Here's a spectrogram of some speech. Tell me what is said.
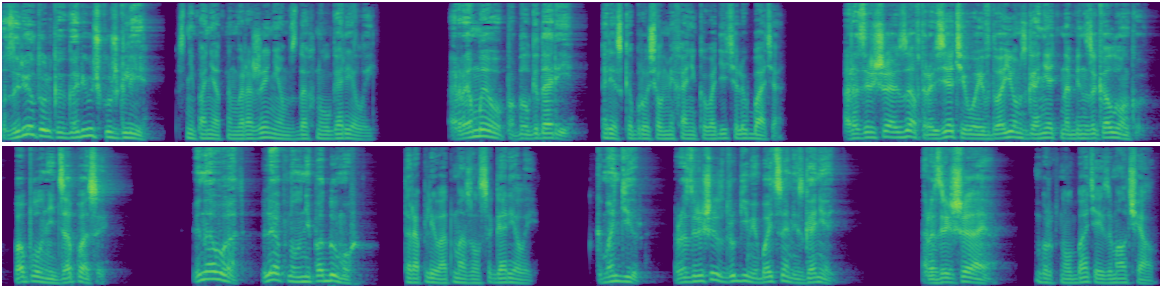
«Зря только горючку жгли», – с непонятным выражением вздохнул Горелый. «Ромео, поблагодари», – резко бросил механику-водителю батя. «Разрешаю завтра взять его и вдвоем сгонять на бензоколонку, пополнить запасы». «Виноват, ляпнул, не подумав», – торопливо отмазался Горелый. «Командир, разреши с другими бойцами сгонять». «Разрешаю», – буркнул батя и замолчал.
